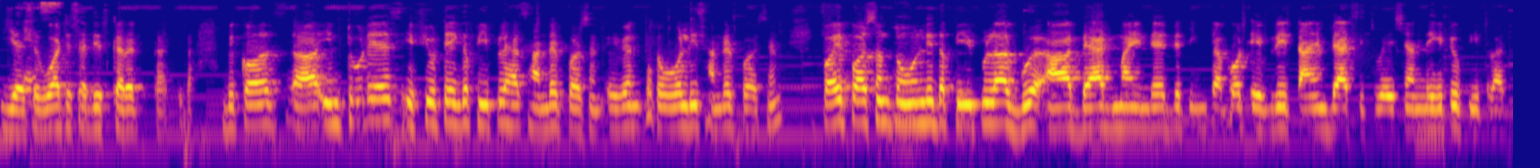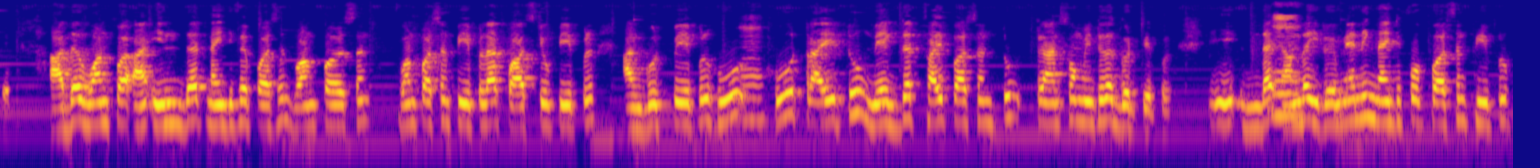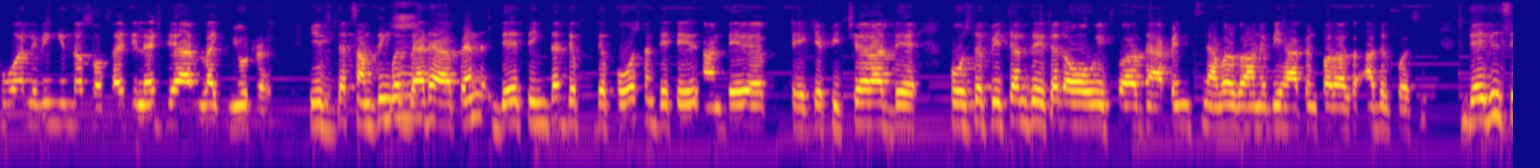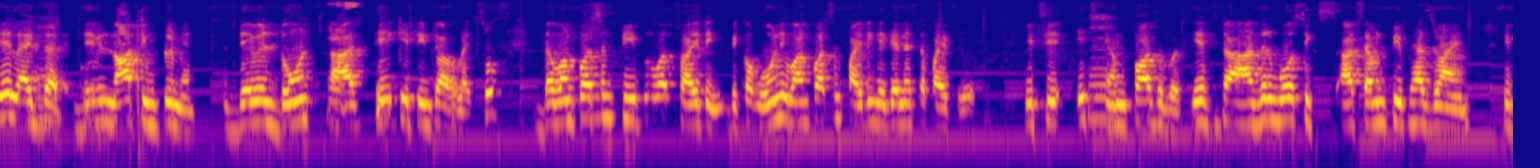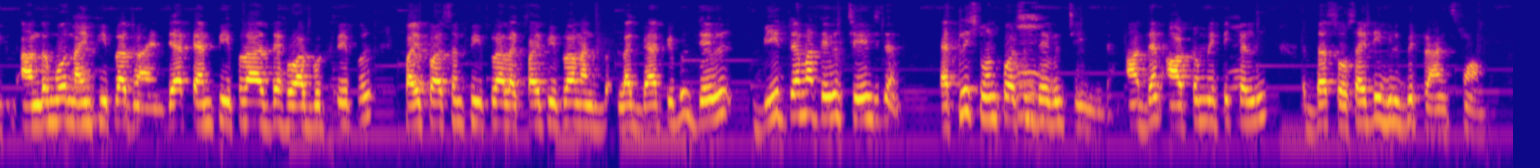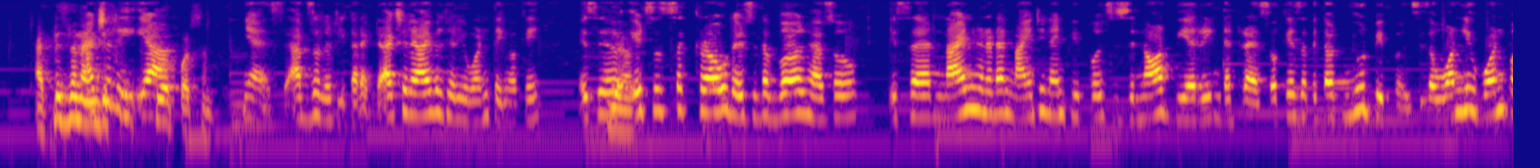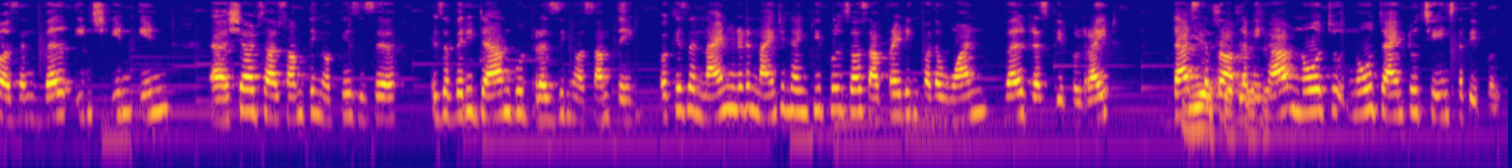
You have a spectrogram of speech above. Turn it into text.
Yes, Yes. what you said is correct, Kartika. Because uh, in two days, if you take the people has hundred percent, even the old is hundred percent, five percent only the people are good, are bad minded. They think about every time bad situation, negative people are there. Other one per, uh, in that ninety five percent, one person, one percent people are positive people and good people who Mm. who try to make that five percent to transform into the good people. I- That on the hmm. remaining 94% people who are living in the society like they are like neutral. If that something was hmm. bad happen they think that they, they post and they take and they take a picture or they post the picture and they said oh if it was happen it's never gonna be happen for us other person. They will say like hmm. that. They will not implement they will don't uh, take it into our life. So the one person people was fighting because only one person fighting against the five people. It's it's impossible. If the other more six or seven people has joined if other more nine people are joined there are ten people are there who are good people five percent people are like five people are like, like bad people they will beat them or they will change them. At least one person they will change them. Uh, then automatically the society will be transformed at least the 94 Actually, yeah. percent Yes, absolutely correct. Actually, I will tell you one thing. Okay, it's a Yeah. it's, it's a crowd. It's the world has so it's a 999 people is not wearing the dress. Okay, so without nude people, it's a only one person well in in in uh, shirts or something. Okay, so it's a it's a very damn good dressing or something. Okay, so 999 people are suffering for the one well dressed people, right? That's Yes, the yes, problem. yes, we have no to no time to change the people.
